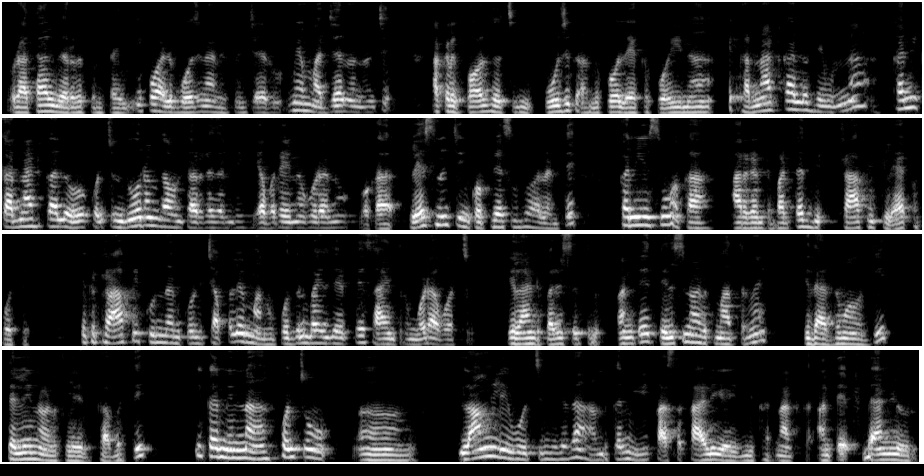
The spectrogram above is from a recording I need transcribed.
వ్రతాలు జరుగుతుంటాయి. ఇక వాళ్ళు భోజనానికి పిలిచారు. మేము మధ్యాహ్నం నుంచి అక్కడికి పోవాల్సి వచ్చింది. పూజకు అందుకోలేకపోయినా కర్ణాటకలో నేను ఉన్నా కానీ కర్ణాటకలో కొంచెం దూరంగా ఉంటారు కదండి. ఎవరైనా కూడాను ఒక ప్లేస్ నుంచి ఇంకో ప్లేస్కి పోవాలంటే కనీసం ఒక అరగంట పట్టద్ది ట్రాఫిక్ లేకపోతే. ఇక ట్రాఫిక్ ఉందనుకోండి చెప్పలేము మనం. పొద్దున బయలుదేరితే సాయంత్రం కూడా అవ్వచ్చు ఇలాంటి పరిస్థితులు. అంటే తెలిసిన వాళ్ళకి మాత్రమే ఇది అర్థమవుద్ది తెలియని వాళ్ళకి లేదు కాబట్టి. ఇక నిన్న కొంచెం లాంగ్ లీవ్ వచ్చింది కదా అందుకని కాస్త ఖాళీ అయింది కర్ణాటక అంటే బెంగళూరు.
